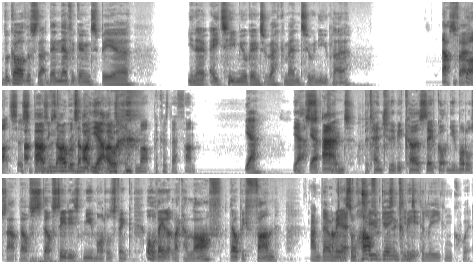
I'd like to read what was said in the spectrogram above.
regardless of that, they're never going to be a, you know, a team you're going to recommend to a new player. That's fair. But a I- I surprising was- I number was- of uh, new yeah, I players was- pick them up because they're fun. Yeah, Yes, Yeah, true. and potentially because they've got new models out, they'll they'll see these new models, think, oh, they look like a laugh. They'll be fun. And they'll I mean, get it's all half two of it games could into be- the league and quit.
